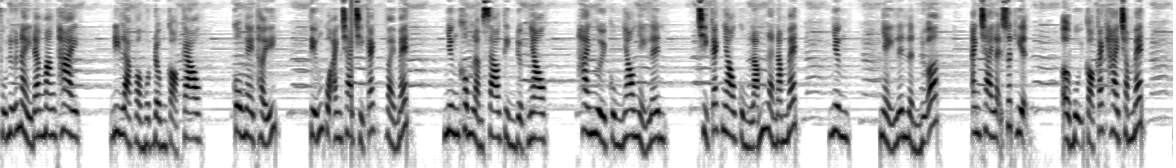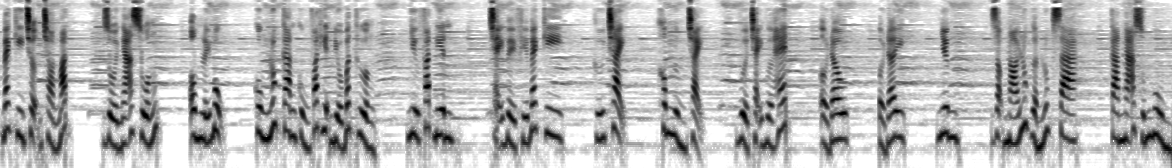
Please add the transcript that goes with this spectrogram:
Phụ nữ này đang mang thai, đi lạc vào một đồng cỏ cao. Cô nghe thấy tiếng của anh trai chỉ cách vài mét, nhưng không làm sao tìm được nhau. Hai người cùng nhau nhảy lên, chỉ cách nhau cùng lắm là 5 mét, nhưng nhảy lên lần nữa, anh trai lại xuất hiện ở bụi cỏ cách 200 mét. Becky trợn tròn mắt, rồi ngã xuống, ôm lấy bụng. Cùng lúc Can cùng phát hiện điều bất thường, như phát điên, chạy về phía Becky, cứ chạy, không ngừng chạy, vừa chạy vừa hét, ở đâu, ở đây, nhưng giọng nói lúc gần lúc xa, Can ngã xuống bùm,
